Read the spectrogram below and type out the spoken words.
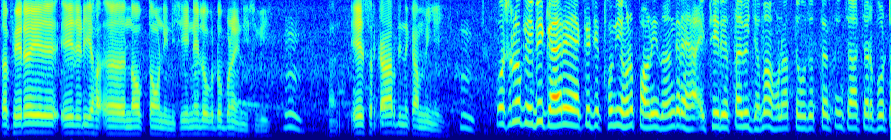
ਤਾਂ ਫਿਰ ਇਹ ਇਹ ਜਿਹੜੀ ਅ, ਨੌਬਤ ਆਉਣੀ ਨਹੀਂ ਸੀ ਇੰਨੇ ਲੋਕ ਡੁੱਬਣੇ ਨਹੀਂ ਸੀਗੇ। ਹਾਂਜੀ ਇਹ ਸਰਕਾਰ ਦੀ ਨਕਾਮੀ ਹੈ ਜੀ। ਕੁਝ ਲੋਕ ਇਹ ਵੀ ਕਹਿ ਰਹੇ ਆ ਕਿ ਜਿੱਥੋਂ ਦੀ ਹੁਣ ਪਾਣੀ ਲੰਘ ਰਿਹਾ ਇੱਥੇ ਰੇਤਾ ਵੀ ਜਮ੍ਹਾਂ ਹੋਣਾ ਤੇ ਉਦੋਂ ਤਿੰਨ ਤਿੰਨ ਚਾਰ ਚਾਰ ਫੁੱਟ।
